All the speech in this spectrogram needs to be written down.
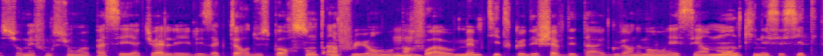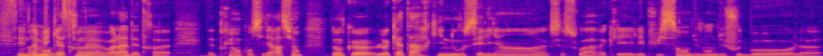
sur mes fonctions euh, passées et actuelles. Et les acteurs du sport sont influents, mhm. parfois au même titre que des chefs d'État et de gouvernement, et c'est un monde qui nécessite vraiment d'être voilà d'être d'être pris en considération. Donc le Qatar qui noue ses liens, que ce soit avec les, les puissants du monde du football,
